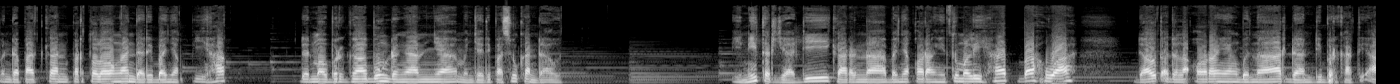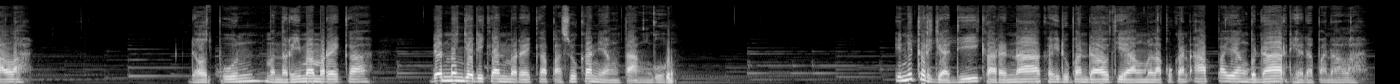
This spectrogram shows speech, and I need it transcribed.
mendapatkan pertolongan dari banyak pihak dan mau bergabung dengannya menjadi pasukan Daud. Ini terjadi karena banyak orang itu melihat bahwa Daud adalah orang yang benar dan diberkati Allah. Daud pun menerima mereka dan menjadikan mereka pasukan yang tangguh. Ini terjadi karena kehidupan Daud yang melakukan apa yang benar di hadapan Allah.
